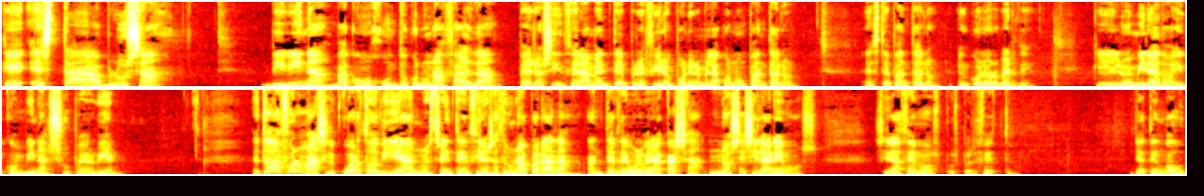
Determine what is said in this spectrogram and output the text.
Que esta blusa divina va conjunto con una falda, pero sinceramente prefiero ponérmela con un pantalón. Este pantalón en color verde, que lo he mirado y combina súper bien. De todas formas, el cuarto día nuestra intención es hacer una parada antes de volver a casa. No sé si la haremos. Si la hacemos, pues perfecto. Ya tengo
